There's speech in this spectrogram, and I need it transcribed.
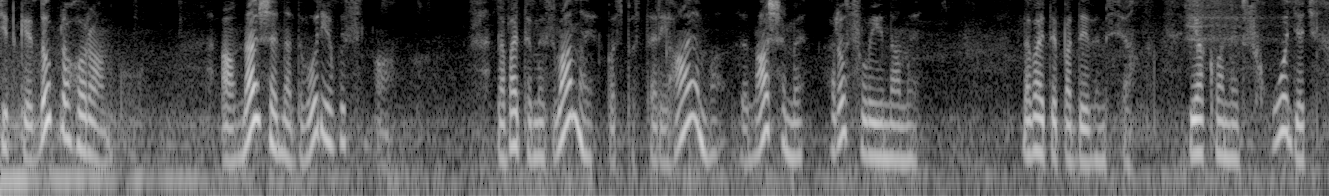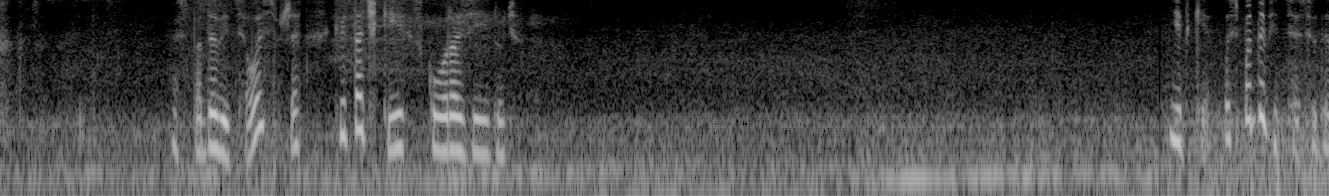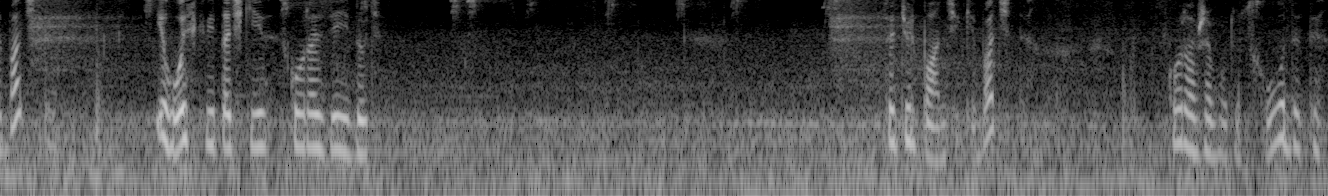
Дітки, доброго ранку. А в нас же на дворі весна. Давайте ми з вами поспостерігаємо за нашими рослинами. Давайте подивимося, як вони всходять. Ось подивіться, ось вже квіточки скоро зійдуть. Дітки, ось подивіться сюди, бачите? І ось квіточки скоро зійдуть. Це тюльпанчики, бачите? Скоро вже будуть сходити.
